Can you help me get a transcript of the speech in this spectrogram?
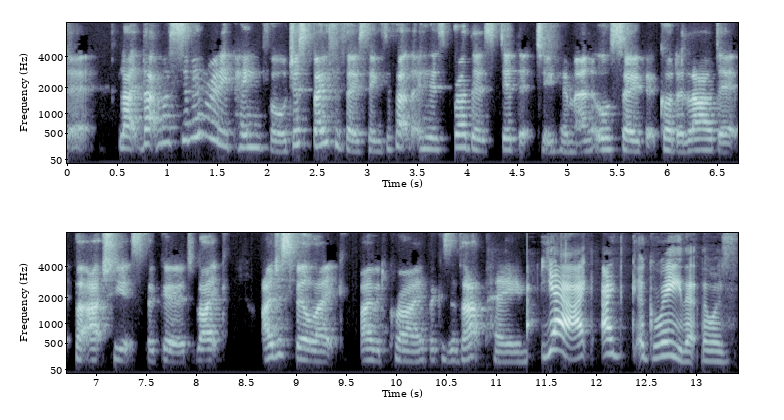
it like that must have been really painful just both of those things the fact that his brothers did it to him and also that god allowed it but actually it's for good like i just feel like i would cry because of that pain yeah i, I agree that there was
